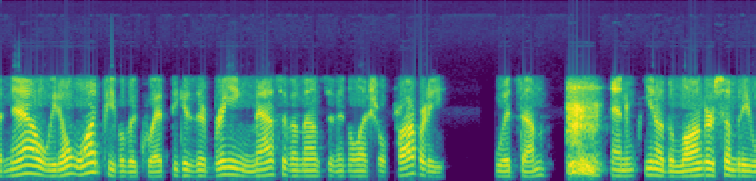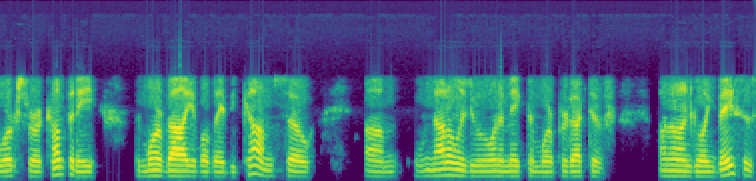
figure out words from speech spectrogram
But now we don't want people to quit because they're bringing massive amounts of intellectual property with them. and you know, the longer somebody works for a company, the more valuable they become. So um, not only do we want to make them more productive on an ongoing basis,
